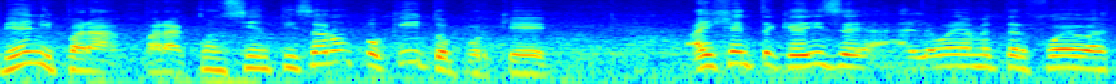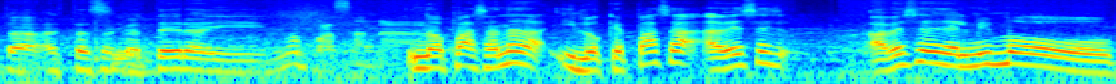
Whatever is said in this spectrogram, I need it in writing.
Bien, y para, para concientizar un poquito, porque hay gente que dice, ah, le voy a meter fuego a esta, a esta zacatera y no pasa nada. No pasa nada. Y lo que pasa, a veces, a veces el mismo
